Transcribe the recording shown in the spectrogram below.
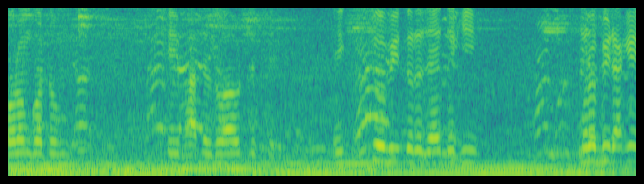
গরম গরম সেই ভাতের ধোয়া উঠতেছে। একটু ভিতরে যায় দেখি। মুরব্বী ডাকে।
